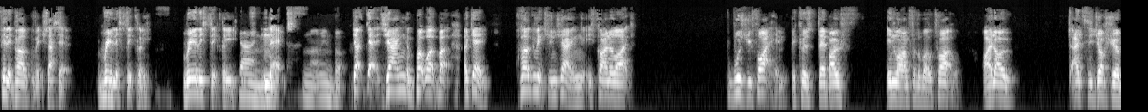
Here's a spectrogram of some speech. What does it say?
Filip Hrgovic, that's it. Mm. realistically. Realistically, Zhang. next. You know what I mean? But yeah, yeah, Zhang. But what? But again, Hrgovic and Zhang is kind of like, would you fight him because they're both in line for the world title? I know Anthony Joshua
